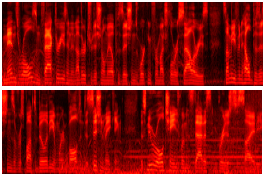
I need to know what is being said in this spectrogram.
men's roles in factories and in other traditional male positions, working for much lower salaries. Some even held positions of responsibility and were involved in decision-making. This new role changed women's status in British society.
